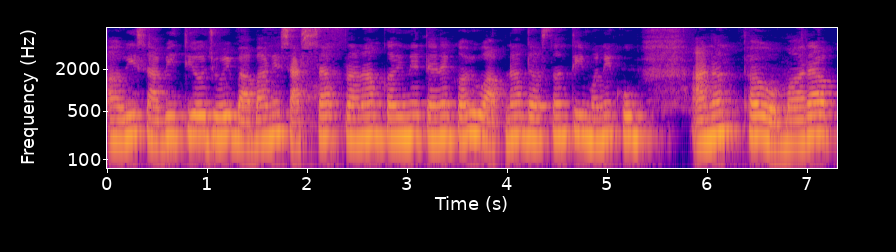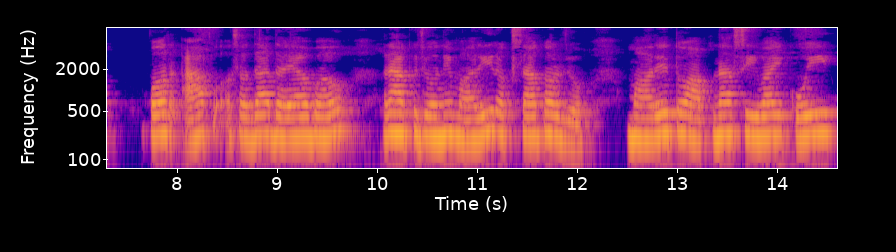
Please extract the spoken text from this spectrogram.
આવી સાબિતીઓ જોઈ બાબાને સાક્ષાત પ્રણામ કરીને તેણે કહ્યું, આપના દર્શનથી મને ખૂબ આનંદ થયો. મારા પર આપ સદા દયાભાવ રાખજો ને મારી રક્ષા કરજો. મારે તો આપના સિવાય કોઈ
